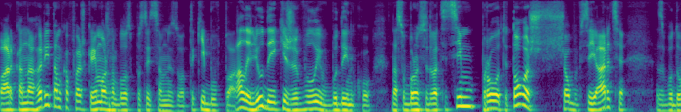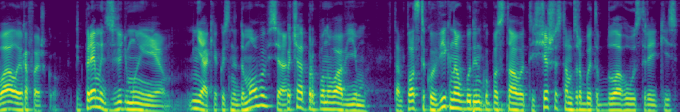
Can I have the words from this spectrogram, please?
парка на горі, там кафешка, і можна було спуститися внизу. От Такий був план. Але люди, які жили в будинку на Соборонці 27, проти того, щоб в цій арці збудували кафешку. Підприємець з людьми ніяк якось не домовився, хоча пропонував їм. Там пластикові вікна в будинку поставити, ще щось там зробити, благоустрій якийсь.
